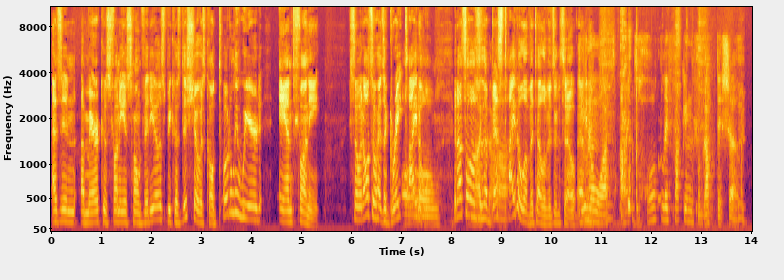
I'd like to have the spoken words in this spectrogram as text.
as in America's Funniest Home Videos, because this show is called Totally Weird and Funny. So it also has a great title. Oh, It also has the best title of a television show. Do you know what? I totally fucking forgot this show.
